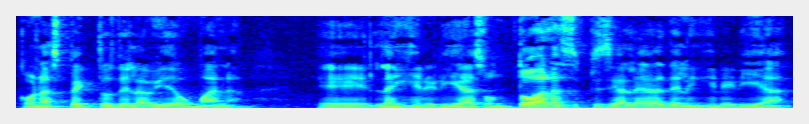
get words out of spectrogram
con aspectos de la vida humana. Eh, la ingeniería son todas las especialidades de la ingeniería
